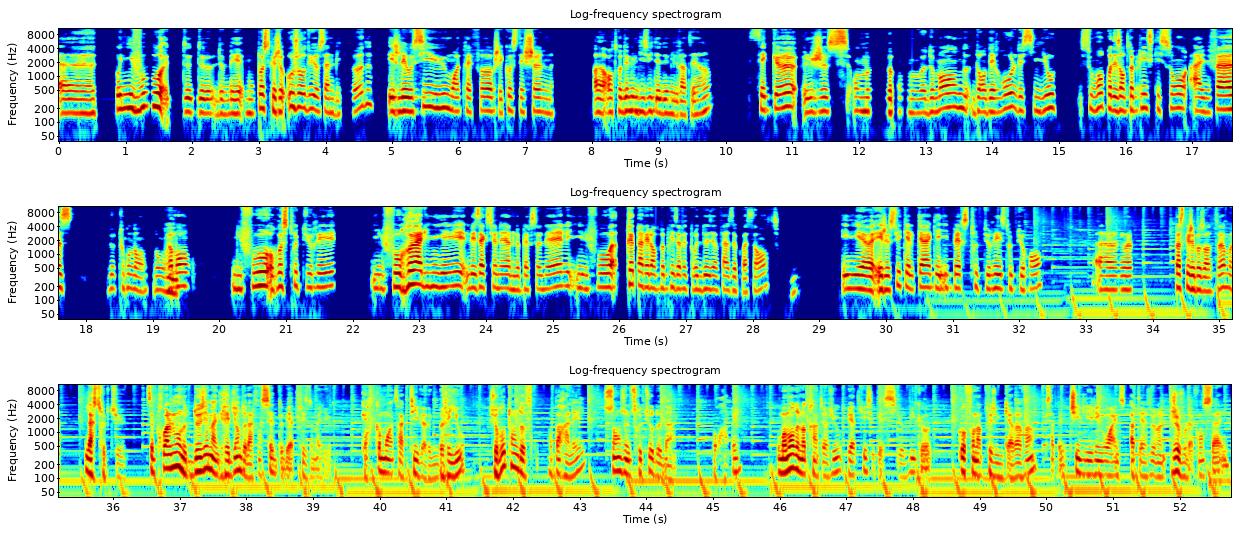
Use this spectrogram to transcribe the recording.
Euh, au niveau de, de, de mes, mon poste que j'ai aujourd'hui au sein de Bitcode, et je l'ai aussi eu, moi, très fort chez CoStation euh, entre 2018 et 2021, c'est que je, on me, on me demande dans des rôles de CEO, souvent pour des entreprises qui sont à une phase de tournant. Donc Mm. vraiment, il faut restructurer, il faut réaligner les actionnaires, le personnel, il faut préparer l'entreprise en fait pour une deuxième phase de croissance. Et, euh, et je suis quelqu'un qui est hyper structuré, structurant, euh, parce que j'ai besoin de ça. Moi. La structure. C'est probablement le deuxième ingrédient de la recette de Béatrice de Maillot. Car comment être active avec brio sur autant de fronts en parallèle sans une structure de dingue Pour rappel, au moment de notre interview, Béatrice était CEO de Bicode, cofondatrice d'une cave à vin qui s'appelle Chill Living Wines à je vous la conseille.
